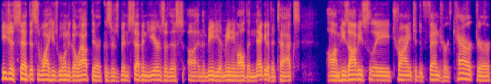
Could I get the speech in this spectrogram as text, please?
He just said this is why he's willing to go out there because there's been seven years of this uh, in the media, meaning all the negative attacks. Um, he's obviously trying to defend her character,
